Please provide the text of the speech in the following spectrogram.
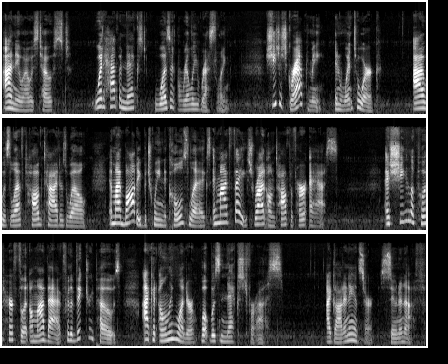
I knew I was toast. What happened next wasn't really wrestling. She just grabbed me and went to work. I was left hog-tied as well, and my body between Nicole's legs and my face right on top of her ass. As Sheila put her foot on my back for the victory pose, I could only wonder what was next for us. I got an answer soon enough.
